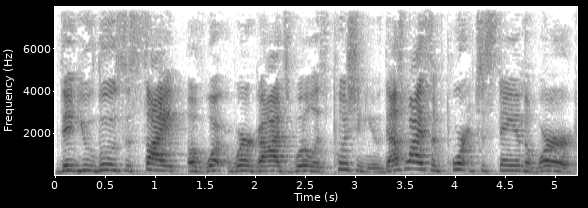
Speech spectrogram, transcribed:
then you lose the sight of what where God's will is pushing you. That's why it's important to stay in the word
